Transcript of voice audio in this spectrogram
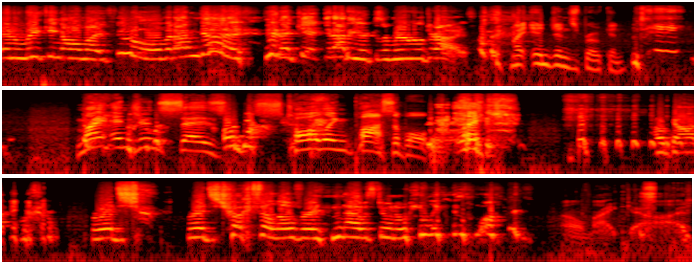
and leaking all my fuel, but I'm good. And I can't get out of here because I'm rear wheel drive. My engine's broken. My engine says Oh, stalling possible. Like, Oh god. Red's, Red's truck fell over and I was doing a wheelie in the water. oh my god.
